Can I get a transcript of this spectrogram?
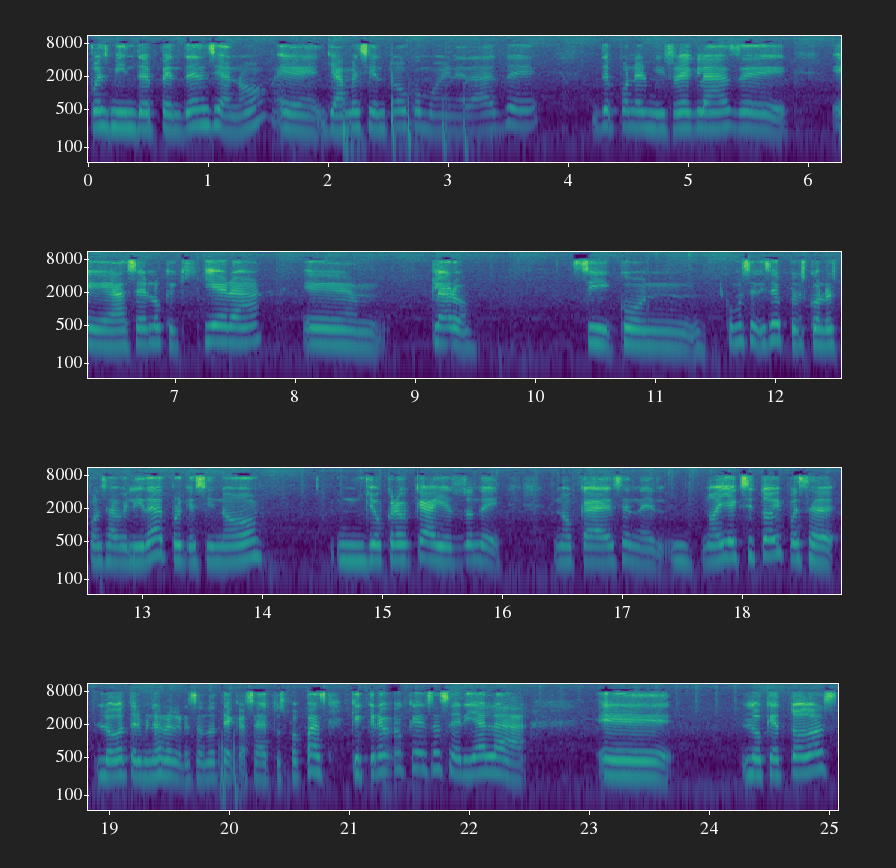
pues mi independencia, ¿no? Eh, ya me siento como en edad de, de poner mis reglas, de eh, hacer lo que quiera. Em, claro, sí, con, ¿cómo se dice? Pues con responsabilidad, porque si no, mm, yo creo que ahí es donde no caes en el, no hay éxito y pues eh, luego terminas regresándote a casa de tus papás, que creo que esa sería la, eh, lo que todos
